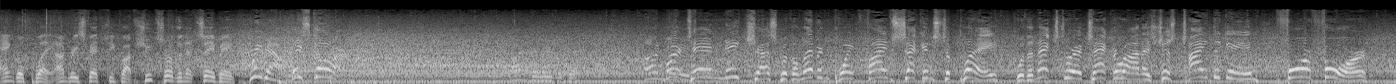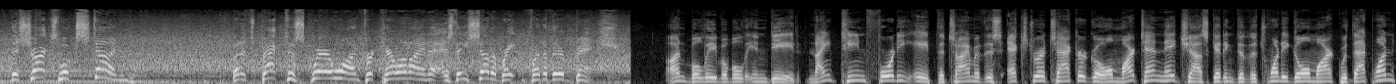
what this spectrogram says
Angle play. Andrei Svechnikov shoots for the net. Save Rebound. They score. Unbelievable. Unbelievable. Martin Necas with 11.5 seconds to play with an extra attacker on has just tied the game 4-4. The Sharks look stunned, but it's back to square one for Carolina as they celebrate in front of their bench. Unbelievable indeed. 1948, the time of this extra attacker goal. Martin Necas getting to the 20 goal mark with that one.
